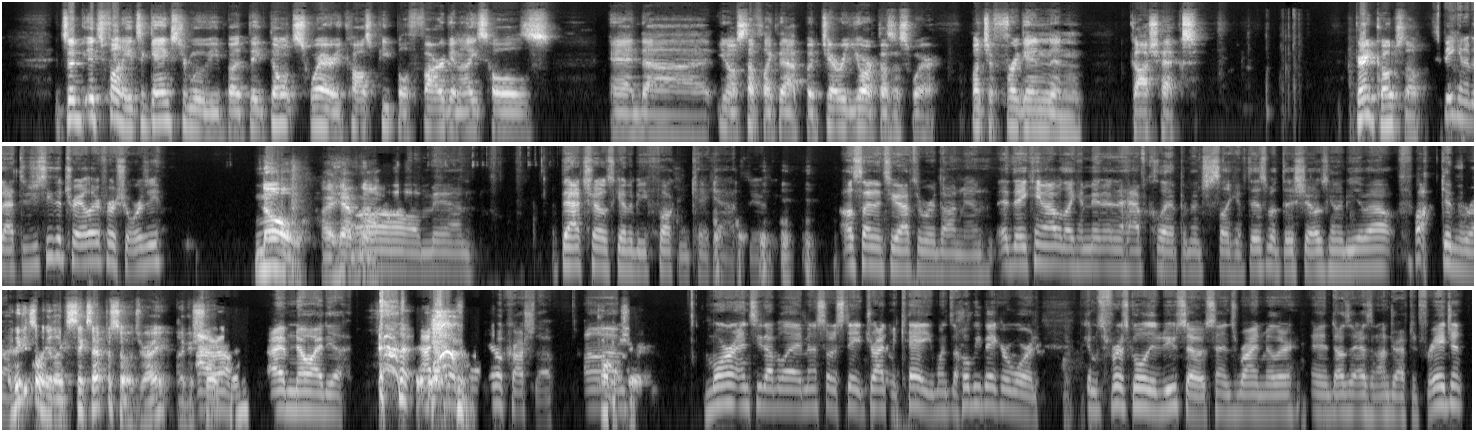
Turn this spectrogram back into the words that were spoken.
It's a, it's funny. It's a gangster movie, but they don't swear. He calls people Fargan ice holes, and uh, you know stuff like that. But Jerry York doesn't swear. Bunch of friggin' and gosh hex. Great coach though. Speaking of that, did you see the trailer for Shoresy? No, I have not. Oh man, That show's gonna be fucking kick ass, dude. I'll send it to you after we're done, man. They came out with like a minute and a half clip, and it's just like, if this is what this show is gonna be about, fucking right. I think it's only like six episodes, right? Like a short. thing? I have no idea. it'll, it'll crush though. Oh, Um, sure. More NCAA Minnesota State. Dryden McKay wins the Hobey Baker Award. Becomes the first goalie to do so since Ryan Miller, and does it as an undrafted free agent.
